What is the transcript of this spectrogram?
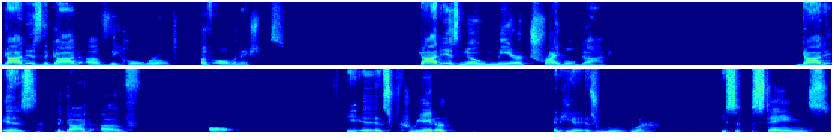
God is the God of the whole world, of all the nations. God is no mere tribal God. God is the God of all. He is creator and he is ruler. He sustains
